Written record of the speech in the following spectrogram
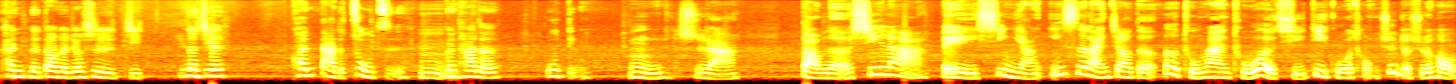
看得到的，就是几那些宽大的柱子，嗯，跟它的屋顶，嗯，是啊。到了希腊，被信仰伊斯兰教的鄂图曼土耳其帝国统治的时候，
